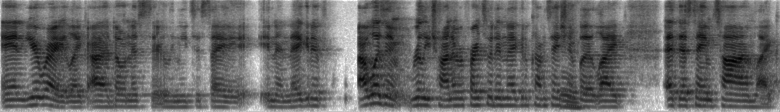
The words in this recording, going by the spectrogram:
and you're right. Like I don't necessarily need to say it in a negative. I wasn't really trying to refer to it in a negative connotation, mm. but like at the same time, like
